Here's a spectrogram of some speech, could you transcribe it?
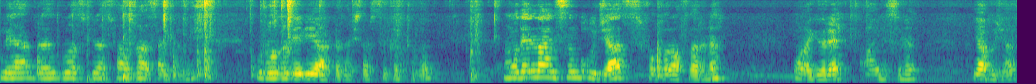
buraya biraz, burası biraz fazla hasar görmüş. Bu roza deliği arkadaşlar sıkıntılı. Modelin aynısını bulacağız. Fotoğraflarını. Ona göre aynısını yapacağız.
